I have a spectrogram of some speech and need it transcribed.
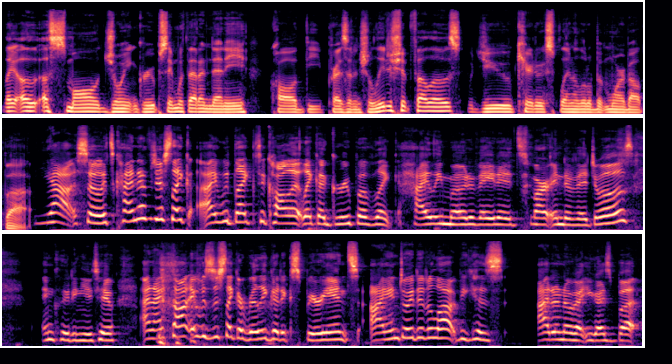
like a, a small joint group, same with that and Denny, called the Presidential Leadership Fellows. Would you care to explain a little bit more about that? Yeah, so it's kind of just like I would like to call it like a group of like highly motivated, smart individuals, including you two. And I thought it was just like a really good experience. I enjoyed it a lot because I don't know about you guys, but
